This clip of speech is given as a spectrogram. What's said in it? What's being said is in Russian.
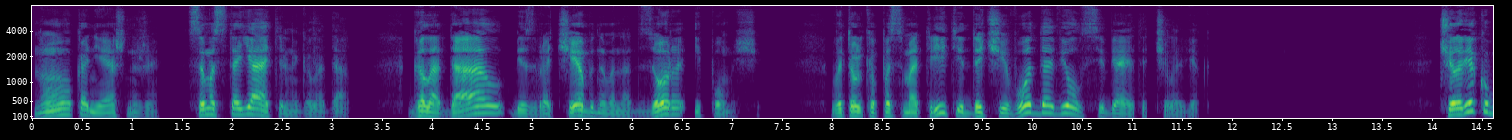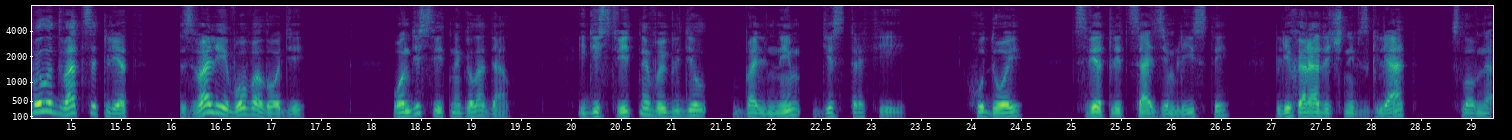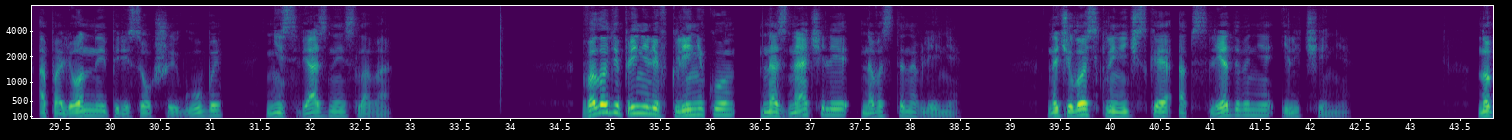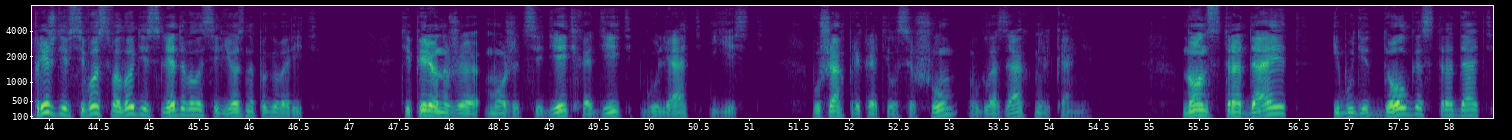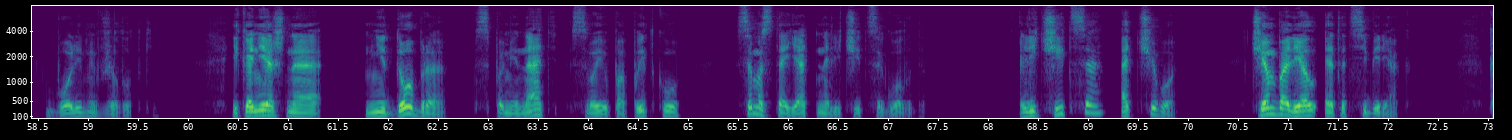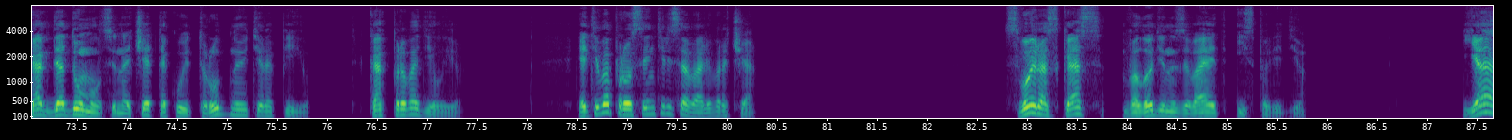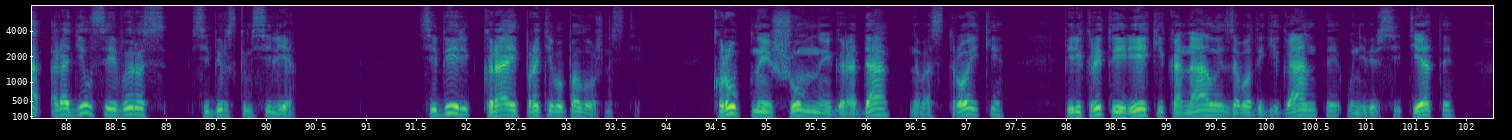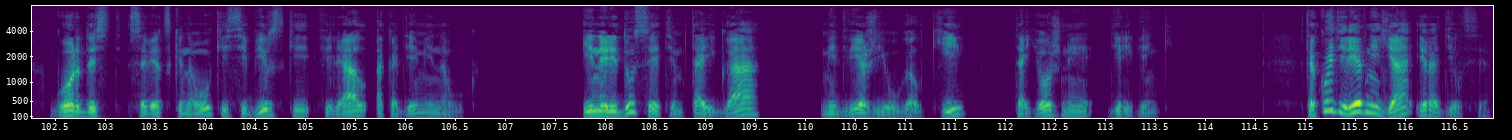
Ну, конечно же, самостоятельно голодал голодал без врачебного надзора и помощи. Вы только посмотрите, до чего довел себя этот человек. Человеку было 20 лет, звали его Володей. Он действительно голодал и действительно выглядел больным дистрофией. Худой, цвет лица землистый, лихорадочный взгляд, словно опаленные пересохшие губы, несвязные слова. Володю приняли в клинику, назначили на восстановление. Началось клиническое обследование и лечение. Но прежде всего с Володей следовало серьезно поговорить. Теперь он уже может сидеть, ходить, гулять, есть. В ушах прекратился шум, в глазах мелькание. Но он страдает и будет долго страдать болями в желудке. И, конечно, недобро вспоминать свою попытку самостоятельно лечиться голодом. Лечиться от чего? Чем болел этот сибиряк? Как додумался начать такую трудную терапию? Как проводил ее? Эти вопросы интересовали врача. Свой рассказ Володя называет исповедью. Я родился и вырос в сибирском селе, Сибирь — край противоположности. Крупные шумные города, новостройки, перекрытые реки, каналы, заводы-гиганты, университеты, гордость советской науки, сибирский филиал Академии наук. И наряду с этим тайга, медвежьи уголки, таежные деревеньки. В такой деревне я и родился.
